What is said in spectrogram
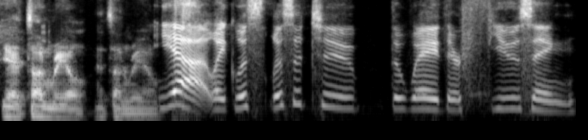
yeah, it's unreal. It's unreal. Yeah, like listen listen to the way they're fusing,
